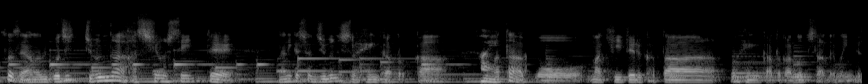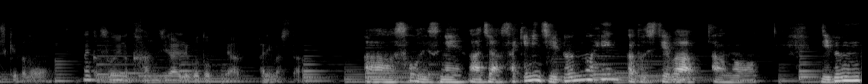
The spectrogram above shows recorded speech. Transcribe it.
そうですね。あのご自自分が発信をしていって、何かしら自分自身の変化とか、はい、またはこう、まあ、聞いてる方の変化とかどちらでもいいんですけどもなんかそういうの感じられることってありました？あそうですね。あじゃあ先に自分の変化としてはあの自分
